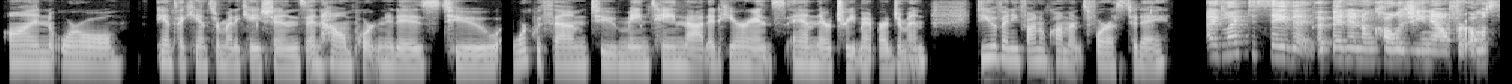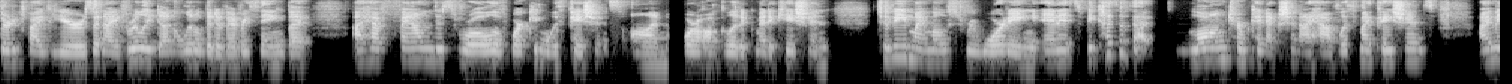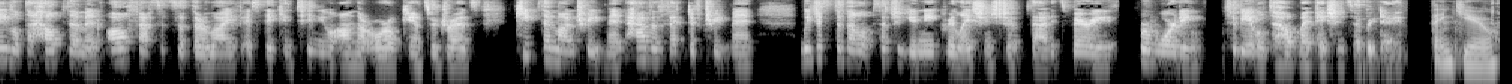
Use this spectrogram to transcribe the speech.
on oral anti cancer medications and how important it is to work with them to maintain that adherence and their treatment regimen. Do you have any final comments for us today? I'd like to say that I've been in oncology now for almost 35 years and I've really done a little bit of everything, but I have found this role of working with patients on oral oncolytic medication to be my most rewarding. And it's because of that long term connection I have with my patients. I'm able to help them in all facets of their life as they continue on their oral cancer drugs, keep them on treatment, have effective treatment. We just develop such a unique relationship that it's very rewarding to be able to help my patients every day. Thank you.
